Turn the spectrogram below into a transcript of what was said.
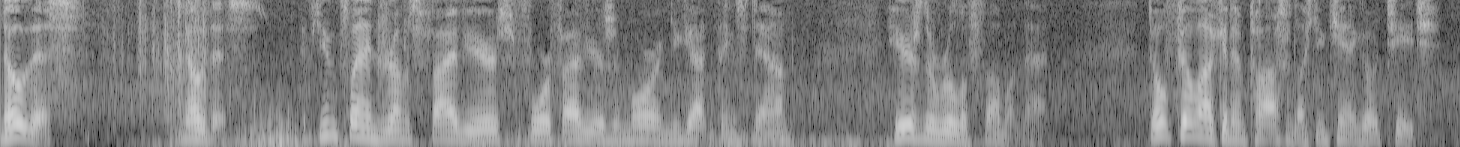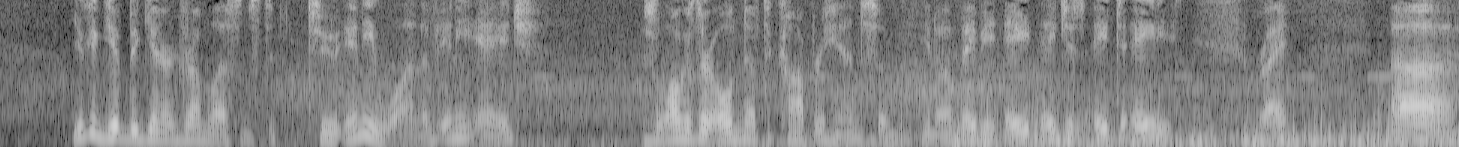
Know this. Know this. If you've been playing drums five years, four or five years or more, and you got things down, here's the rule of thumb on that. Don't feel like an imposter, like you can't go teach. You could give beginner drum lessons to, to anyone of any age, as long as they're old enough to comprehend. So, you know, maybe eight, ages 8 to 80, right? Uh,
